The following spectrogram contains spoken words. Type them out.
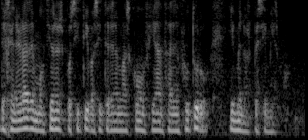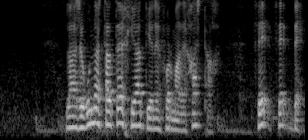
de generar emociones positivas y tener más confianza en el futuro y menos pesimismo. La segunda estrategia tiene forma de hashtag, CCB,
